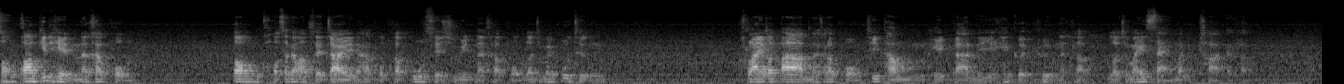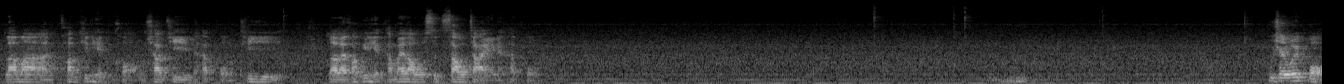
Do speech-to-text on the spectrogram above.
สองความคิดเห็นนะครับผมต้องขอแสดงความเสียใจนะครับ ผมกับผู้เสียชีวิตนะครับ ผมเราจะไม่พูดถึงใครก็ตามนะครับ ผมที่ทำเหตุการณ์นี้ให้เกิดขึ้นนะครับ เราจะไม่ให้แสงมันขาดนะครับ เรามาอ่านความคิดเห็นของชาวจีนนะครับ ผมที่หลายๆความคิดเห็นทำให้เรารู้สึกเศร้าใจนะครับ ผมผู้ใช้เว็บบอ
